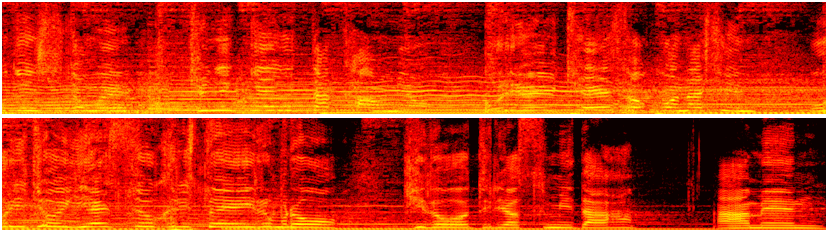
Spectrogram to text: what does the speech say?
모든 시종을 주님께 의탁하오며 우리를 계속 원하신 우리 주 예수 그리스도의 이름으로 기도드렸습니다. 아멘.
